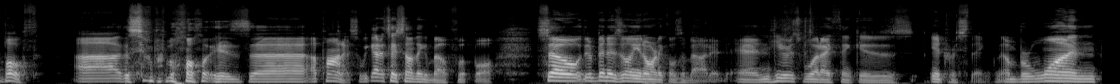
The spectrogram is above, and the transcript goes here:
Both. Uh, the Super Bowl is uh, upon us. We got to say something about football. So there have been a zillion articles about it, and here's what I think is interesting. Number one,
